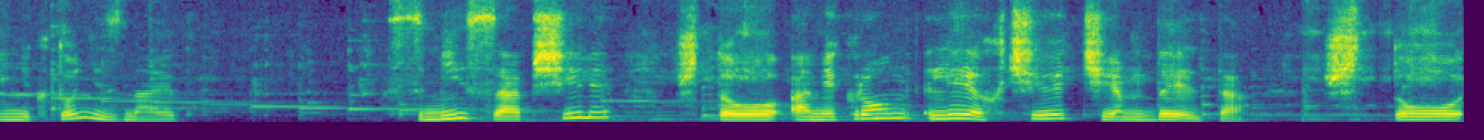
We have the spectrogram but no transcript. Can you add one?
Никто не знает. СМИ сообщили, что омикрон легче, чем дельта, что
